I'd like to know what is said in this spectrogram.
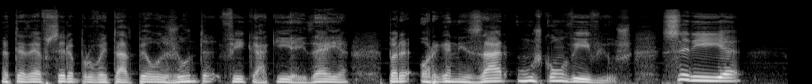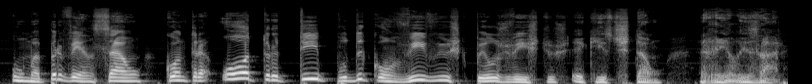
até deve ser aproveitado pela Junta, fica aqui a ideia, para organizar uns convívios. Seria uma prevenção contra outro tipo de convívios que, pelos vistos, aqui se estão a realizar.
